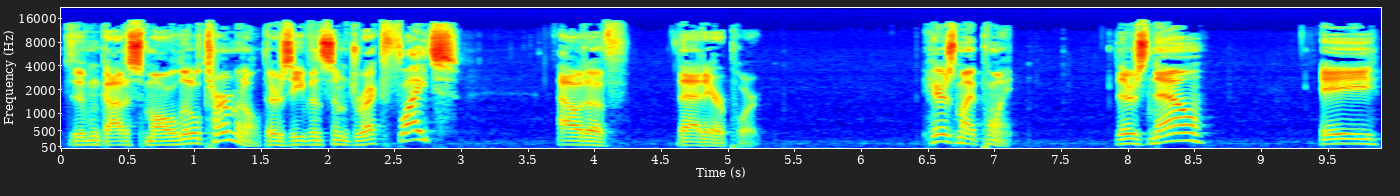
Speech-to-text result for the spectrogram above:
It's even got a small little terminal. There's even some direct flights out of that airport. Here's my point. There's now a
